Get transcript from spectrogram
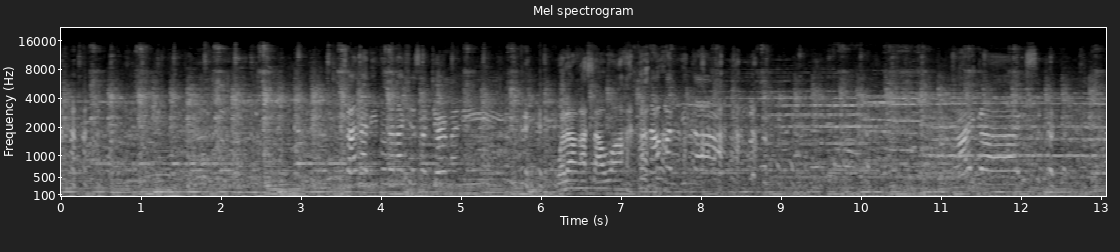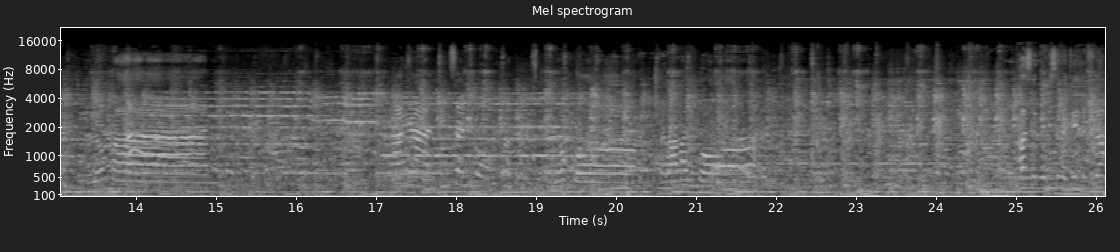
Sana dito na lang siya sa Germany. Walang asawa. Hanapan kita. Hi guys! Hello man! Ayan, pinsan ko. Hello po. Salamat po. Ah, sa Venice na Jesus siya.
